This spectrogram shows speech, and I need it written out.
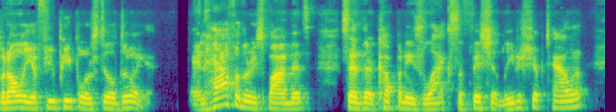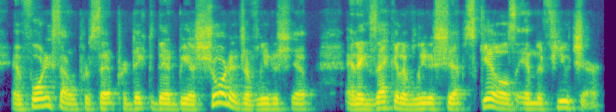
but only a few people are still doing it. And half of the respondents said their companies lack sufficient leadership talent, and 47% predicted there'd be a shortage of leadership and executive leadership skills in the future,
